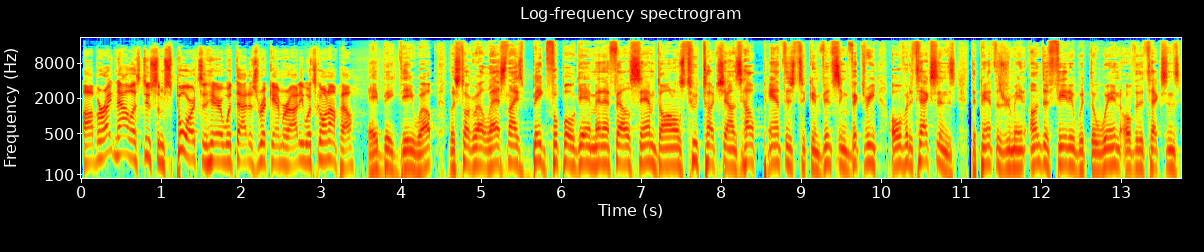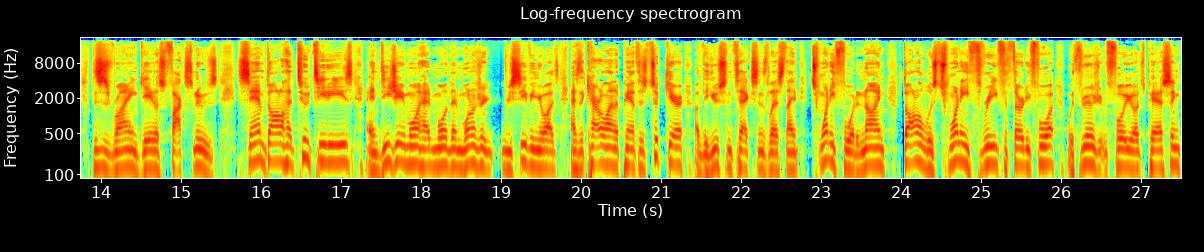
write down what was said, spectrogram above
Uh, but right now, let's do some sports. And here with that is Rick Amorati. What's going on, pal? Hey, Big D. Well, let's talk about last night's big football game. NFL Sam Darnold's two touchdowns helped Panthers to convincing victory over the Texans. The Panthers remain undefeated with the win over the Texans. This is Ryan Gaydos, Fox News. Sam Darnold had two TDs, and DJ Moore had more than 100 receiving yards as the Carolina Panthers took care of the Houston Texans last night, 24 to 9. Darnold was 23 for 34 with 304 yards passing,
